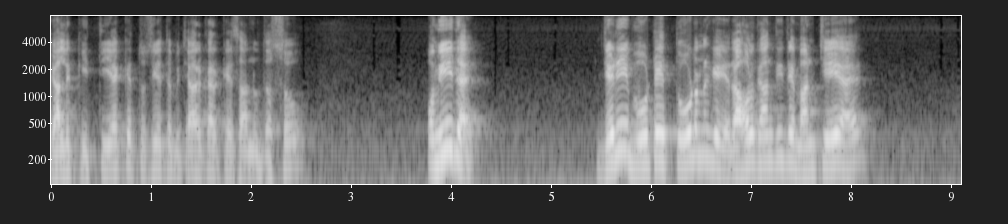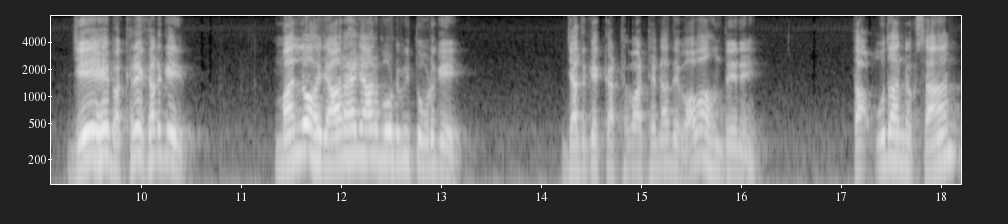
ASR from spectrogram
ਗੱਲ ਕੀਤੀ ਹੈ ਕਿ ਤੁਸੀਂ ਇਹ ਤੇ ਵਿਚਾਰ ਕਰਕੇ ਸਾਨੂੰ ਦੱਸੋ। ਉਮੀਦ ਹੈ ਜਿਹੜੀ ਵੋਟ ਇਹ ਤੋੜਨਗੇ, ਰਾਹੁਲ ਗਾਂਧੀ ਦੇ ਮਨ 'ਚ ਇਹ ਹੈ, ਜੇ ਇਹ ਵੱਖਰੇ ਖੜ ਗਏ ਮੰਨ ਲਓ ਹਜ਼ਾਰ ਹਜ਼ਾਰ ਵੋਟ ਵੀ ਤੋੜ ਗਏ ਜਦ ਕਿ ਇਕੱਠ ਵੱਠ ਇਹਨਾਂ ਦੇ ਵਾਵਾ ਹੁੰਦੇ ਨੇ, ਤਾਂ ਉਹਦਾ ਨੁਕਸਾਨ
